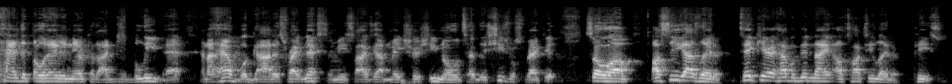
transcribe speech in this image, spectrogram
had to throw that in there because I just believe that, and I have what God is right next to me, so I got to make sure she knows that she's respected. So um, I'll see you guys later. Take care. Have a good night. I'll talk to you later. Peace.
